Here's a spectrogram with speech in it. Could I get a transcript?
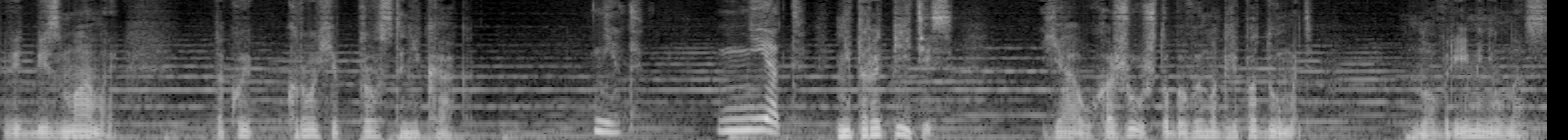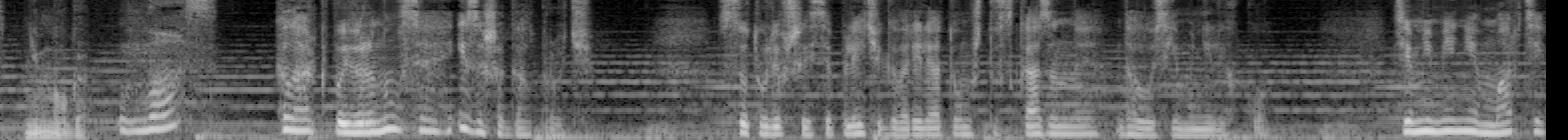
Ведь без мамы такой крохи просто никак. Нет, нет. Не торопитесь. Я ухожу, чтобы вы могли подумать. Но времени у нас немного. У нас? Кларк повернулся и зашагал прочь. Сутулившиеся плечи говорили о том, что сказанное далось ему нелегко. Тем не менее, Марти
